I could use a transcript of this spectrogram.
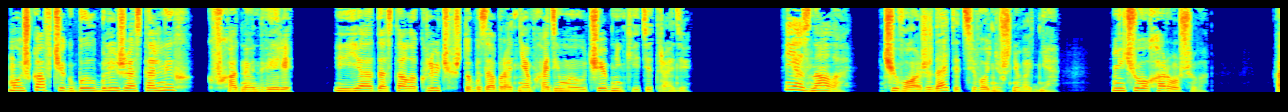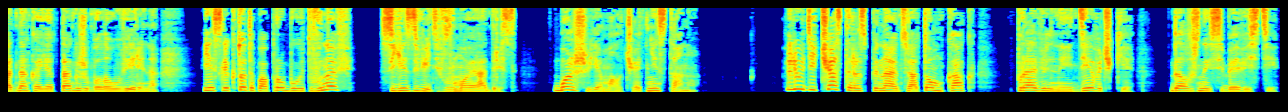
Мой шкафчик был ближе остальных к входной двери, и я достала ключ, чтобы забрать необходимые учебники и тетради. Я знала, чего ожидать от сегодняшнего дня. Ничего хорошего. Однако я также была уверена, если кто-то попробует вновь съязвить в мой адрес, больше я молчать не стану. Люди часто распинаются о том, как правильные девочки должны себя вести.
